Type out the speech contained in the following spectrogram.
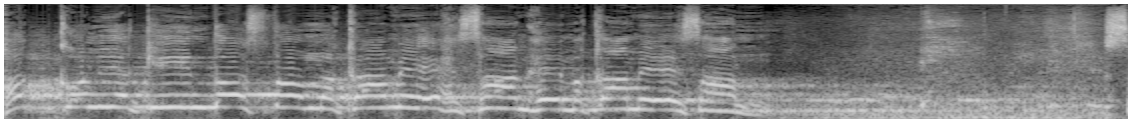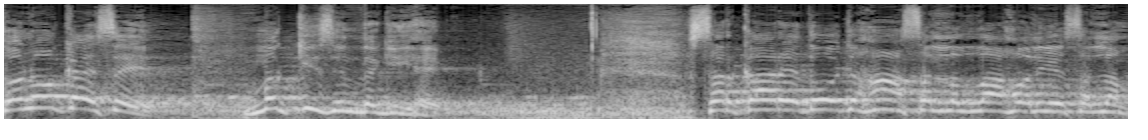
حق الیقین دوستو، مقام احسان ہے، مقام احسان۔ سنو کیسے؟ مکی زندگی ہے۔ سرکار دو جہاں صلی اللہ علیہ وسلم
